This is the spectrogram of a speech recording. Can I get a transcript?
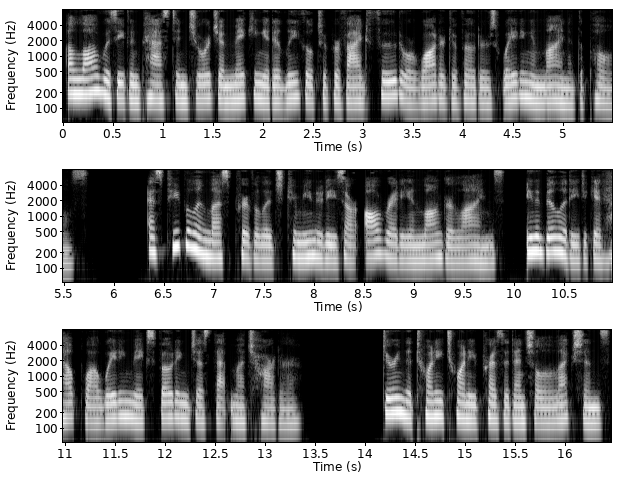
a law was even passed in Georgia making it illegal to provide food or water to voters waiting in line at the polls. As people in less privileged communities are already in longer lines, inability to get help while waiting makes voting just that much harder. During the 2020 presidential elections,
